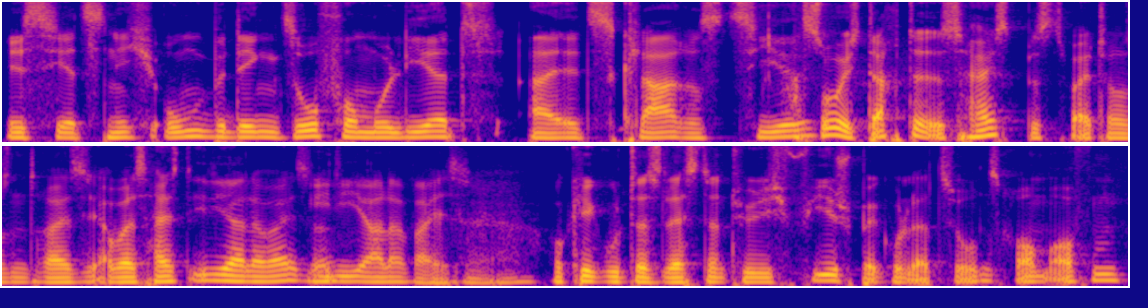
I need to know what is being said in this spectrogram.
ist jetzt nicht unbedingt so formuliert als klares Ziel. Ach so, ich dachte, es heißt bis 2030, aber es heißt idealerweise. Idealerweise, ja. Okay, gut, das lässt natürlich viel Spekulationsraum offen.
